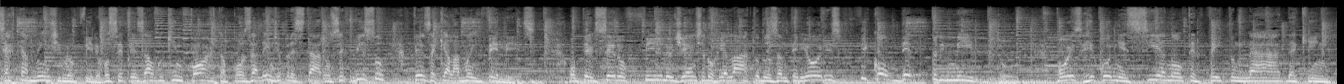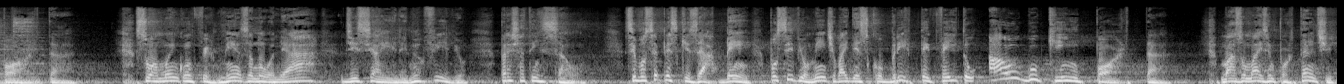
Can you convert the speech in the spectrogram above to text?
Certamente, meu filho, você fez algo que importa, pois além de prestar um serviço, fez aquela mãe feliz. O terceiro filho, diante do relato dos anteriores, ficou deprimido, pois reconhecia não ter feito nada que importa. Sua mãe, com firmeza no olhar, disse a ele: Meu filho, preste atenção. Se você pesquisar bem, possivelmente vai descobrir ter feito algo que importa. Mas o mais importante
